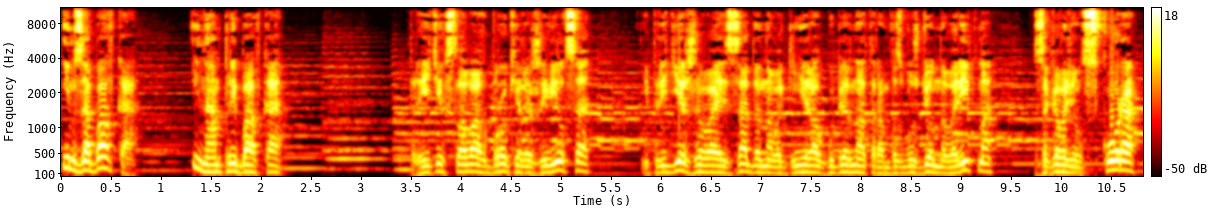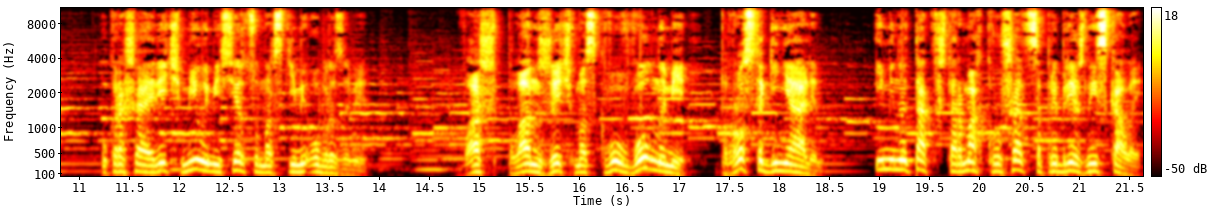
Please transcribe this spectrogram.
им забавка, и нам прибавка. При этих словах брокер оживился и, придерживаясь заданного генерал-губернатором возбужденного ритма, заговорил скоро, украшая речь милыми сердцу морскими образами. Ваш план сжечь Москву волнами просто гениален. Именно так в штормах крушатся прибрежные скалы.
